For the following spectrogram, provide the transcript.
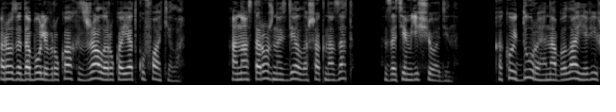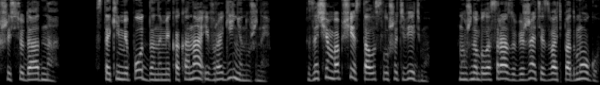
Роза до боли в руках сжала рукоятку факела. Она осторожно сделала шаг назад, затем еще один. Какой дурой она была, явившись сюда одна. С такими подданными, как она, и враги не нужны. Зачем вообще стала слушать ведьму? Нужно было сразу бежать и звать подмогу.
